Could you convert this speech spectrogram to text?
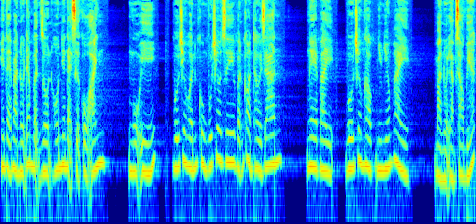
Hiện tại bà nội đang bận rộn, hôn nhân đại sự của anh. Ngụ ý, Vũ Triều Huấn cùng Vũ Triều Di vẫn còn thời gian. Nghe vậy, Vũ Triều Ngọc nhíu nhíu mày. Bà nội làm sao biết?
